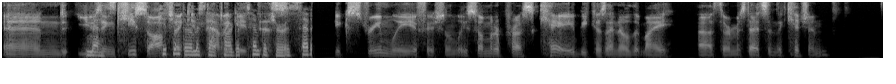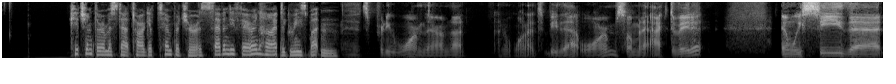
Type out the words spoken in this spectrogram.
And using Nest. Keysoft, Kitchen I can thermostat target navigate temperature this is 7. extremely efficiently. So I'm going to press K because I know that my uh, thermostat's in the kitchen. Kitchen thermostat target temperature is 70 Fahrenheit degrees button. It's pretty warm there. I'm not. I don't want it to be that warm, so I'm going to activate it. And we see that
